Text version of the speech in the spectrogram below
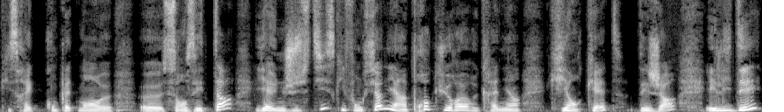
qui serait complètement euh, euh, sans État. Il y a une justice qui fonctionne. Il y a un procureur ukrainien qui enquête déjà. Et l'idée,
